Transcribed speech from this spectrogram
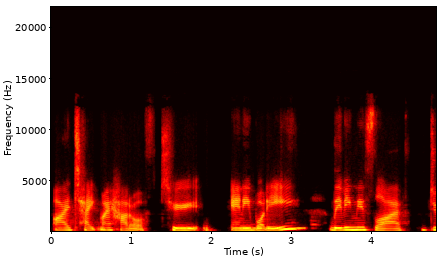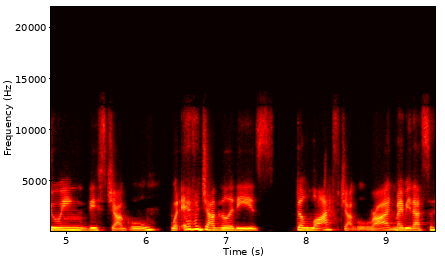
I take my hat off to anybody living this life, doing this juggle, whatever juggle it is, the life juggle, right? Maybe that's a,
